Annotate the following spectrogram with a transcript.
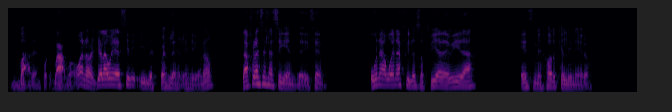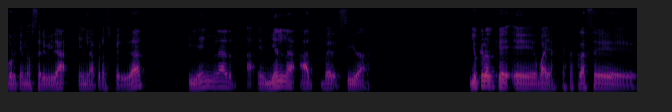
vale, vamos, bueno, ya la voy a decir y después les, les digo, ¿no? La frase es la siguiente, dice, una buena filosofía de vida es mejor que el dinero, porque nos servirá en la prosperidad y en la, adversidad. Yo creo que, eh, vaya, esta frase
